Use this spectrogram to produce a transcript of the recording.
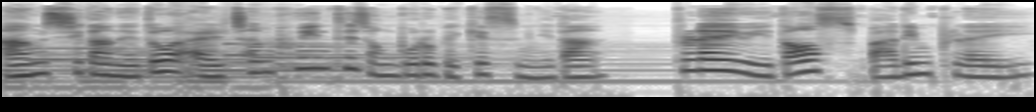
다음 시간에도 알찬 포인트 정보로 뵙겠습니다. 플레이 위더스 마린 플레이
